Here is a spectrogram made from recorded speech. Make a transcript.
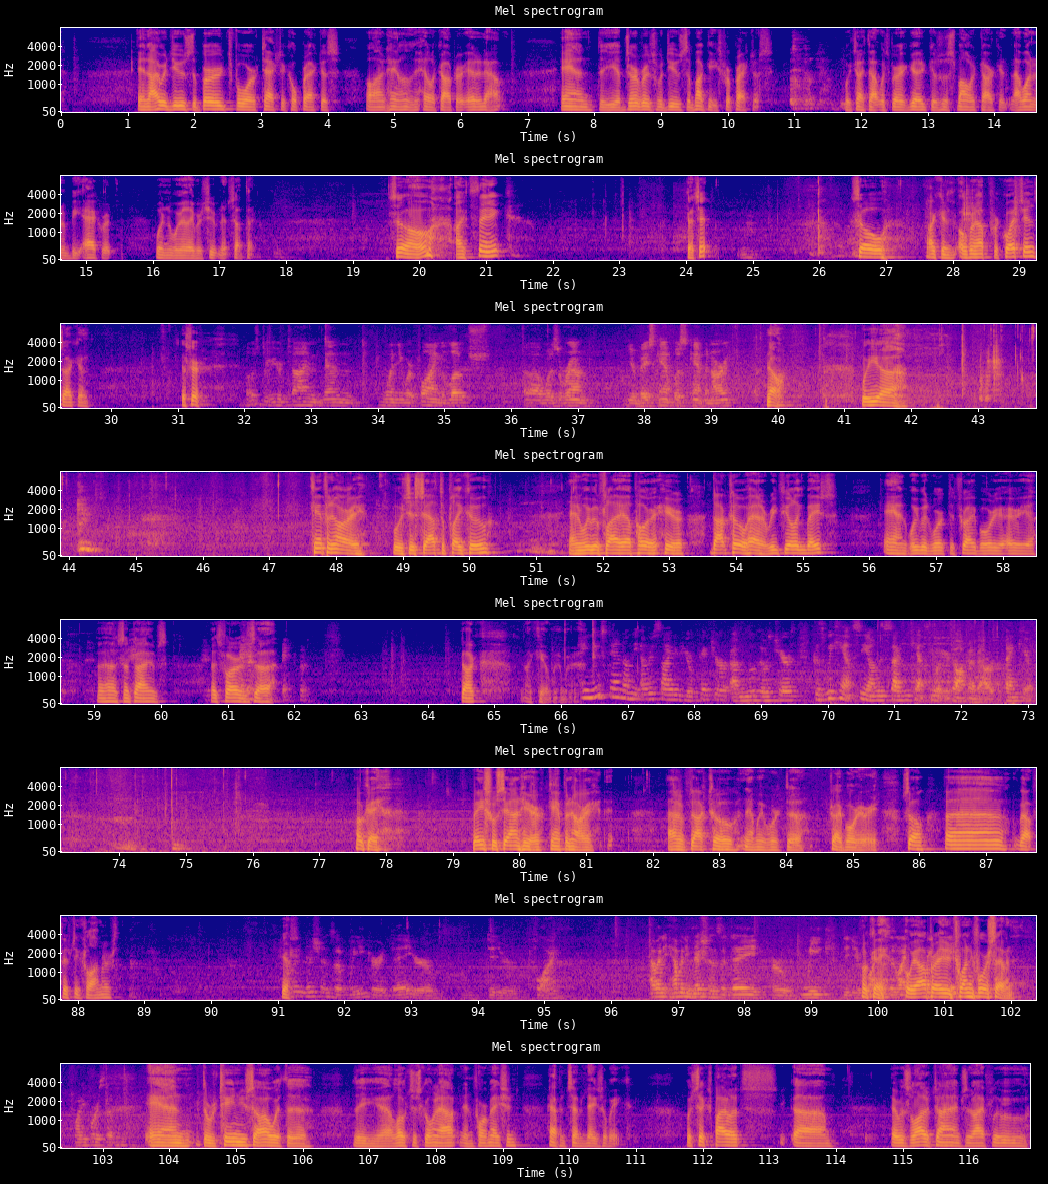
And I would use the birds for tactical practice on handling the helicopter in and out. And the observers would use the monkeys for practice, which I thought was very good because it was a smaller target and I wanted to be accurate when we- they were shooting at something. So I think that's it. So I can open up for questions. I can, yes, sir. Most of your time then, when you were flying the Loach, uh, was around, your base camp was Camp Enari? No. We, uh, Camp Enari was just south of Pleiku, and we would fly up here. Doc had a refueling base, and we would work the tri-border area, uh, sometimes as far as, uh, Doc, I can't remember. Can you stand on the other side of your picture and move those chairs? Because we can't see on this side, we can't see what you're talking about. Thank you. Okay. Base was down here, Camp Enari, out of Dak To, and then we worked the tri-border area. So, uh, about 50 kilometers. Yes. How many missions a week or a day, or did you fly? How many, how many missions a day or week did you fly? Okay, like we operated 24/7. 24/7? And the routine you saw with the, the uh, loaches going out in formation happened seven days a week. With six pilots, um, there was a lot of times that I flew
